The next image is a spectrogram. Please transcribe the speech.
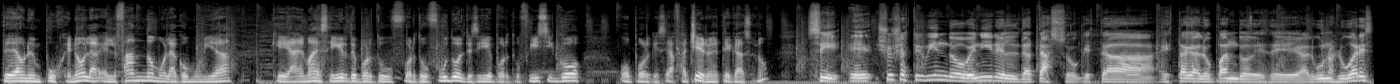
te da un empuje, ¿no? el fandom o la comunidad que además de seguirte por tu, por tu fútbol, te sigue por tu físico o porque sea fachero en este caso, ¿no? Sí, eh, yo ya estoy viendo venir el datazo que está, está galopando desde algunos lugares,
